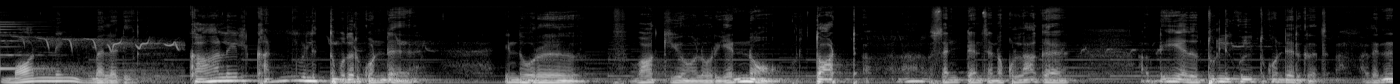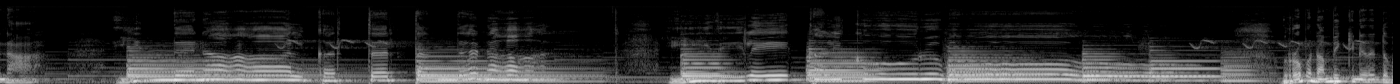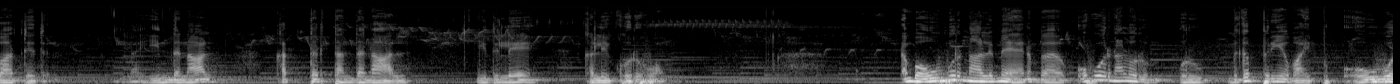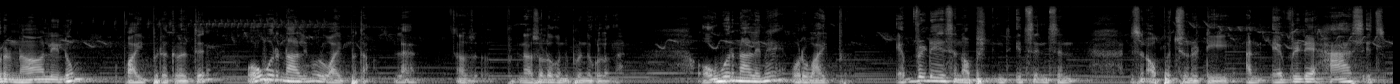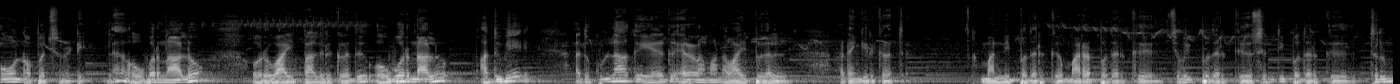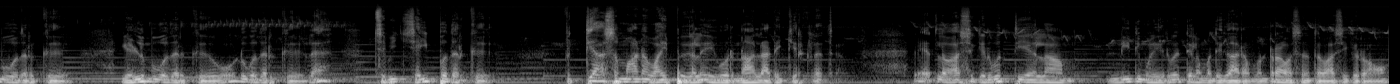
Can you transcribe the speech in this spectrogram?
Morning melody காலையில் கண் விழித்து முதற்கொண்டு இந்த ஒரு வாக்கியம் இல்லை ஒரு எண்ணம் ஒரு தாட் சென்டென்ஸ் எனக்குள்ளாக அப்படியே அது துள்ளி குதித்து கொண்டே இருக்கிறது. அது என்னென்னா இந்த நாள் கர்த்தர் தந்த நாள் இதிலே களி கூறுவோ ரொம்ப நம்பிக்கை நிறைந்த வார்த்தை இது. இந்த நாள் கத்தர் தந்த நாள். இதிலே களி கூறுவோம். நம்ம ஒவ்வொரு நாளுமே நம்ம ஒவ்வொரு நாளும் ஒரு ஒரு மிகப்பெரிய வாய்ப்பு. ஒவ்வொரு நாளிலும் வாய்ப்பு இருக்கிறது. ஒவ்வொரு நாளுமே ஒரு வாய்ப்பு தான் இல்லை? நான் நான் சொல்ல கொஞ்சம் புரிந்து கொள்ளுங்கள் ஒவ்வொரு நாளுமே ஒரு வாய்ப்பு. Every day is an option it's in an it's an opportunity and every day has its own opportunity இல்லை? ஒவ்வொரு நாளும் ஒரு வாய்ப்பாக இருக்கிறது. ஒவ்வொரு நாளும் அதுவே அதுக்குள்ளாக ஏக ஏராளமான வாய்ப்புகள் அடங்கியிருக்கிறது. மன்னிப்பதற்கு மறப்பதற்கு செவிப்பதற்கு சிந்திப்பதற்கு திரும்புவதற்கு எழும்புவதற்கு ஓடுவதற்கு இல்லை செவி செய்ப்பதற்கு வித்தியாசமான வாய்ப்புகளை ஒரு நாள் அடக்கியிருக்கிறது. வேதத்தில் வாசிக்க இருபத்தி ஏழாம் நீதிமொழி இருபத்தி ஏழாம் அதிகாரம் ஒன்றாம் வசனத்தை வாசிக்கிறோம்.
